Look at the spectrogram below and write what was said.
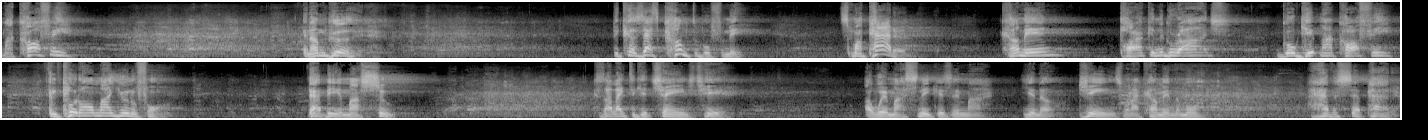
my coffee, and I'm good. Because that's comfortable for me. It's my pattern. Come in, park in the garage, go get my coffee, and put on my uniform. That being my suit. Because I like to get changed here. I wear my sneakers and my, you know, jeans when I come in the morning. I have a set pattern.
